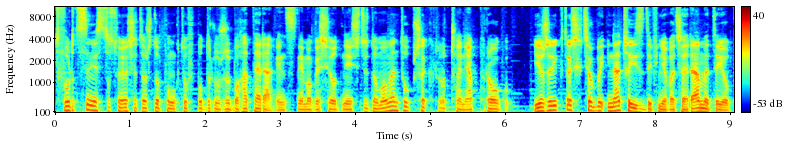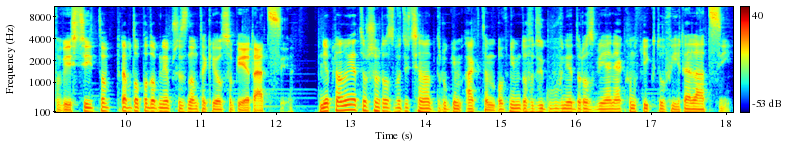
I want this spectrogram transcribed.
Twórcy nie stosują się też do punktów podróży bohatera, więc nie mogę się odnieść do momentu przekroczenia progu. Jeżeli ktoś chciałby inaczej zdefiniować ramy tej opowieści, to prawdopodobnie przyznam takiej osobie rację. Nie planuję też rozwodzić się nad drugim aktem, bo w nim dochodzi głównie do rozwijania konfliktów i relacji.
